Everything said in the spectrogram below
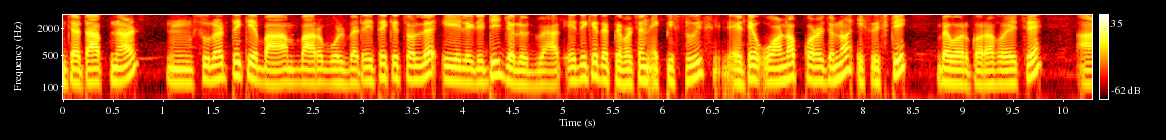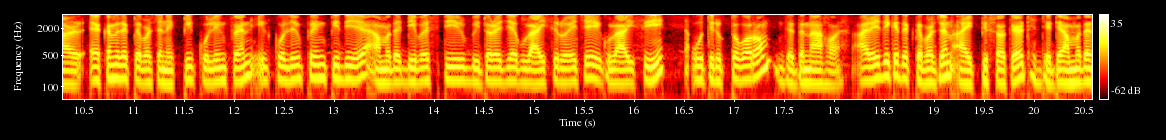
যেটা আপনার সোলার থেকে বা বারো ভোল্ট ব্যাটারি থেকে চললে এই এলইডিটি জ্বলে উঠবে। আর এদিকে দেখতে পাচ্ছেন একটি সুইচ, এটি ওয়ান অফ করার জন্য এই সুইচটি ব্যবহার করা হয়েছে। আর এখানে দেখতে পাচ্ছেন একটি কুলিং ফ্যান এই কুলিং ফ্যানটি দিয়ে আমাদের ডিভাইসটির ভিতরে যেগুলো আইসি রয়েছে, এগুলো আইসি অতিরিক্ত গরম যাতে না হয়। আর এদিকে দেখতে পাচ্ছেন আরেকটি সকেট যেটি আমাদের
